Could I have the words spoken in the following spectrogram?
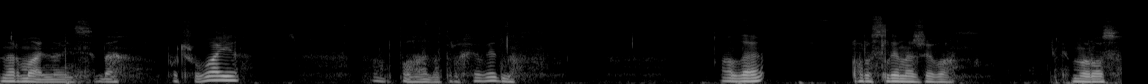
нормально він себе почуває. От погано трохи видно. Але рослина жива. Мороз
